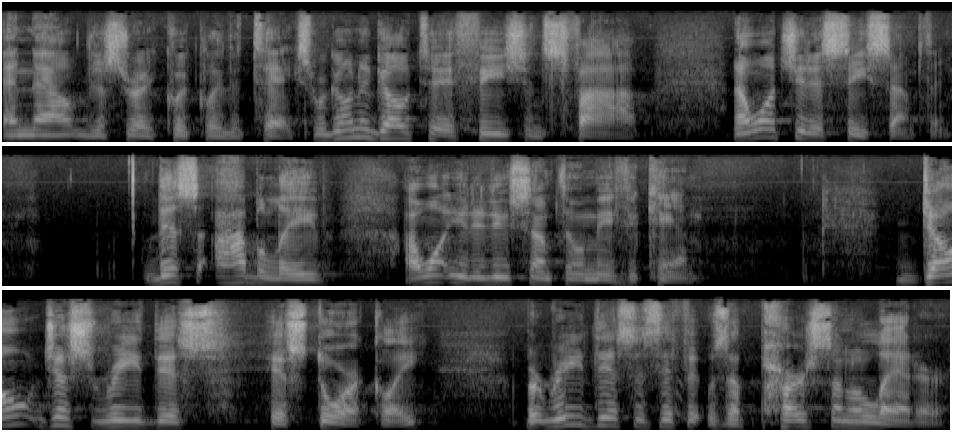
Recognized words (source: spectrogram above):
and now just very quickly the text. We're going to go to Ephesians 5. And I want you to see something. This, I believe, I want you to do something with me if you can. Don't just read this historically, but read this as if it was a personal letter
